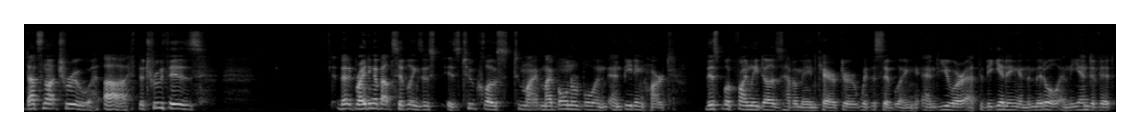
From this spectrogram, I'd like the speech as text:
that's not true. Uh, the truth is, that writing about siblings is, is too close to my, my vulnerable and, and beating heart. This book finally does have a main character with a sibling, and you are at the beginning and the middle and the end of it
